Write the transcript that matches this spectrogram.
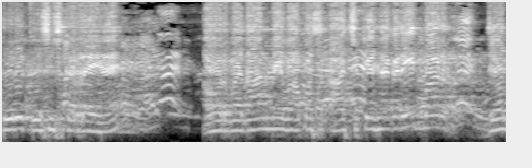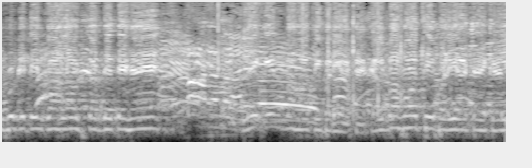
पूरी कोशिश कर रहे हैं और मैदान में वापस आ चुके हैं। अगर एक बार जौनपुर की टीम को ऑल आउट कर देते हैं, लेकिन बहुत ही बढ़िया टैकल बहुत ही बढ़िया टैकल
